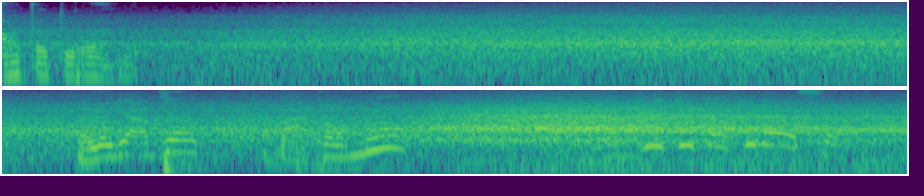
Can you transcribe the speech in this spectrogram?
Arda Touran. Et Le gardien, Bakambu, but tout en finesse.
